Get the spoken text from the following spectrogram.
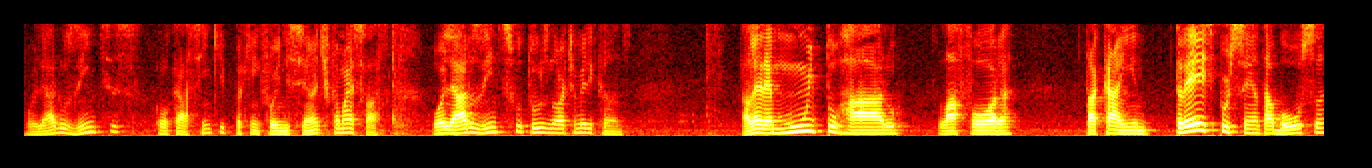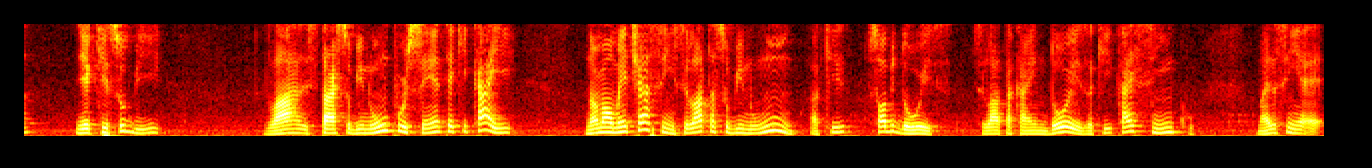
Olhar os índices, colocar assim que para quem for iniciante fica mais fácil. Olhar os índices futuros norte-americanos. Galera, é muito raro lá fora tá caindo 3% a bolsa e aqui subir. Lá estar subindo 1% e aqui cair. Normalmente é assim, se lá está subindo 1, aqui sobe 2. Se lá está caindo 2, aqui cai 5. Mas assim, é,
